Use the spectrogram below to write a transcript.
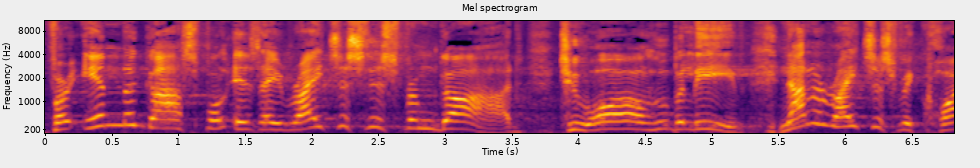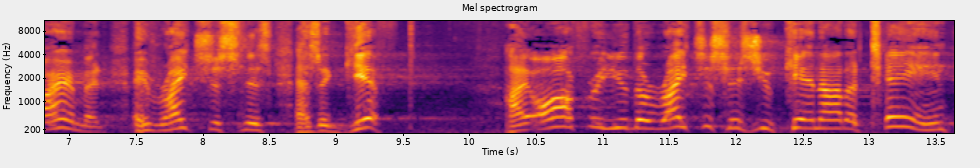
For in the gospel is a righteousness from God to all who believe. Not a righteous requirement, a righteousness as a gift I offer you the righteousness you cannot attain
